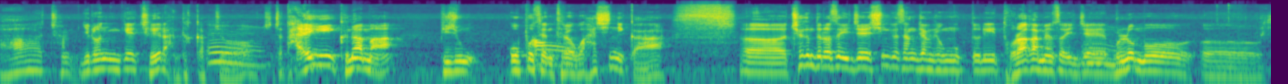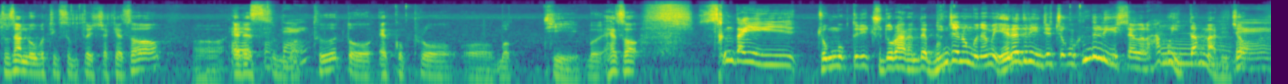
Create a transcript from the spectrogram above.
아, 참 이런 게 제일 안타깝죠. 음. 진짜 다행히 그나마 비중 5%라고 하시니까 어, 최근 들어서 이제 신규 상장 종목들이 돌아가면서 이제 물론 뭐 어, 두산 로보틱스부터 시작해서 어, LS LS, 네. 모트 또 에코프로 어, 모티 뭐 해서 상당히 이 종목들이 주도를 하는데 문제는 뭐냐면 얘네들이 이제 조금 흔들리기 시작을 하고 있단 말이죠. 네.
